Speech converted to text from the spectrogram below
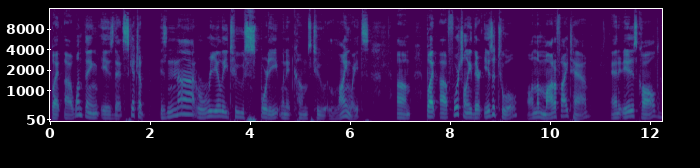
but uh, one thing is that SketchUp is not really too sporty when it comes to line weights. Um, but uh, fortunately, there is a tool on the Modify tab, and it is called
